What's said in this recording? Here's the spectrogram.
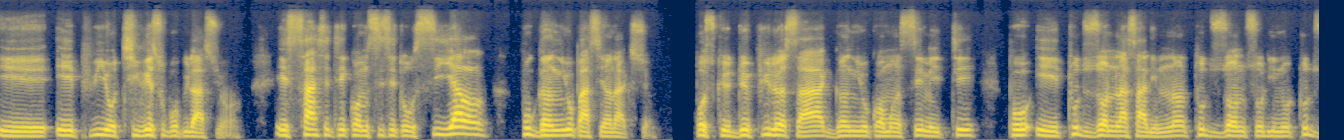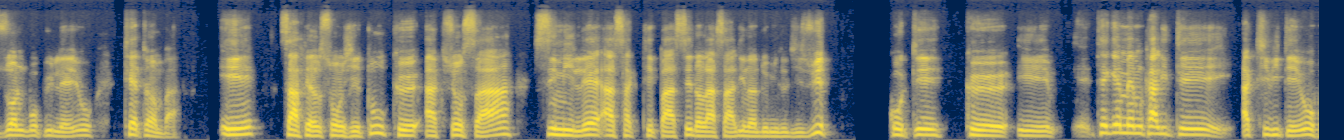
e pi yo tire sou populasyon. E sa, se te kom si se to siyal pou gang yo pase an aksyon. Poske depi le sa, gang yo komanse mette pou e tout zon la salim nan, tout zon solino, tout zon popule yo, tet an ba. E sa fel sonje tou ke aksyon sa simile a sa ki te pase dan la salim an 2018, kote ke e, te gen menm kalite aktivite yo.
